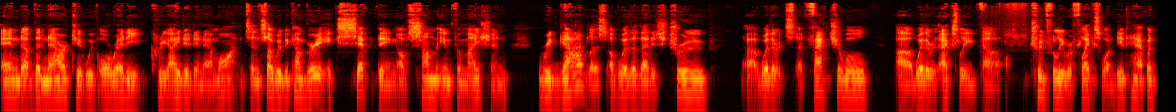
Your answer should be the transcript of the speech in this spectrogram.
and uh, the narrative we've already created in our minds. And so we become very accepting of some information, regardless of whether that is true, uh, whether it's uh, factual, uh, whether it actually uh, truthfully reflects what did happen.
